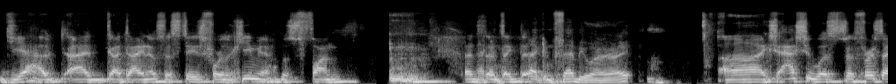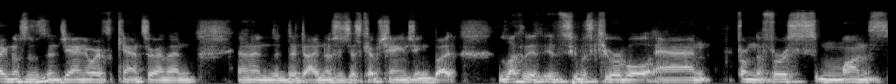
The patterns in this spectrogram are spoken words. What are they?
Yeah, I got diagnosed with stage four leukemia. It was fun. Back, in, like the, back in February, right? Uh, actually, was the first diagnosis was in January for cancer, and then and then the, the diagnosis just kept changing. But luckily, it, it, was curable. And from the first month,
